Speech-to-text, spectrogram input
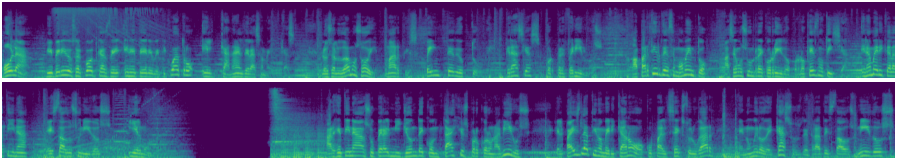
Hola, bienvenidos al podcast de NTN24, el canal de las Américas. Los saludamos hoy, martes 20 de octubre. Gracias por preferirnos. A partir de este momento, hacemos un recorrido por lo que es noticia en América Latina, Estados Unidos y el mundo. Argentina supera el millón de contagios por coronavirus. El país latinoamericano ocupa el sexto lugar en número de casos detrás de Estados Unidos,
